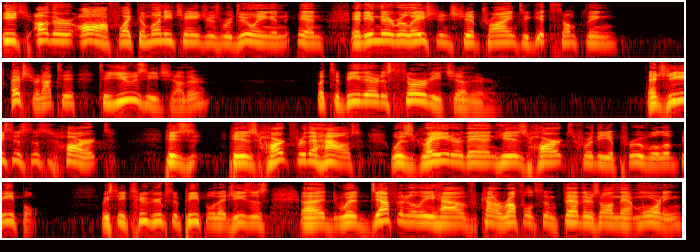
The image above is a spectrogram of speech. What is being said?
each other off like the money changers were doing, and, and, and in their relationship trying to get something extra, not to, to use each other, but to be there to serve each other. And Jesus' heart, his, his heart for the house, was greater than his heart for the approval of people we see two groups of people that Jesus uh, would definitely have kind of ruffled some feathers on that morning.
